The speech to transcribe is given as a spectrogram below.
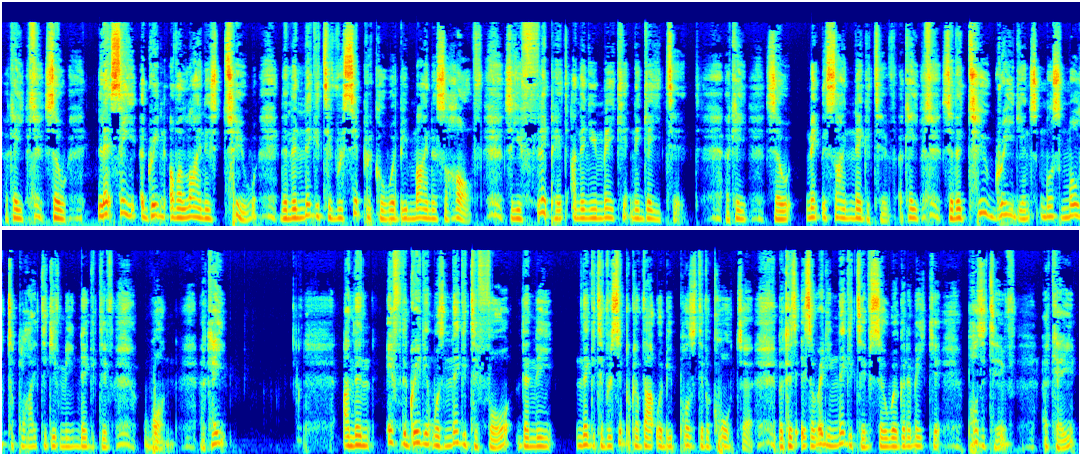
Okay, so let's say a gradient of a line is 2, then the negative reciprocal would be minus a half. So you flip it and then you make it negated. Okay, so make the sign negative, okay? So the two gradients must multiply to give me negative 1, okay? And then if the gradient was negative 4, then the negative reciprocal of that would be positive a quarter because it's already negative, so we're going to make it positive, okay?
